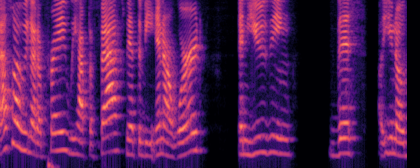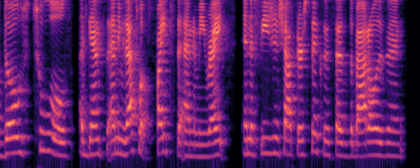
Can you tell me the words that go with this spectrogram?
That's why we got to pray we have to fast we have to be in our word and using this you know those tools against the enemy. That's what fights the enemy right? In ephesians chapter 6 it says the battle isn't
